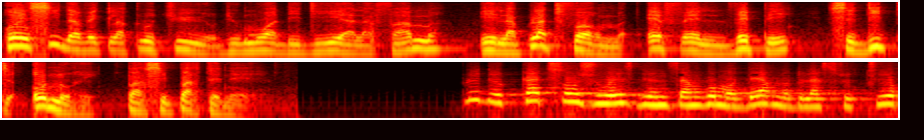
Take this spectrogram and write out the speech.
coïncide avec la clôture du mois dédié à la femme et la plateforme FLVP s'est dite honorée par ses partenaires. Plus de 400 joueuses de Nzango moderne de la structure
